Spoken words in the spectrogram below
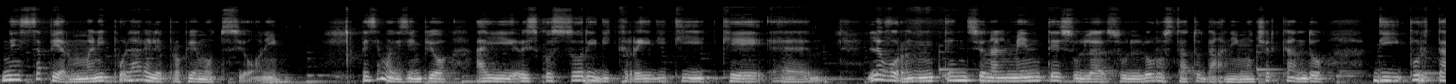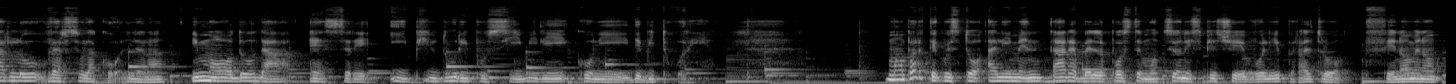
nel saper manipolare le proprie emozioni. Pensiamo ad esempio ai riscossori di crediti che eh, lavorano intenzionalmente sul, sul loro stato d'animo, cercando di portarlo verso la collera, in modo da essere i più duri possibili con i debitori. Ma a parte questo alimentare a bella posta emozioni spiacevoli, peraltro fenomeno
